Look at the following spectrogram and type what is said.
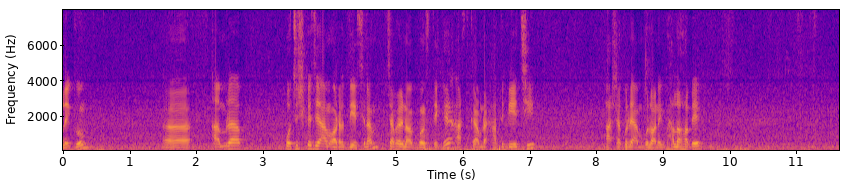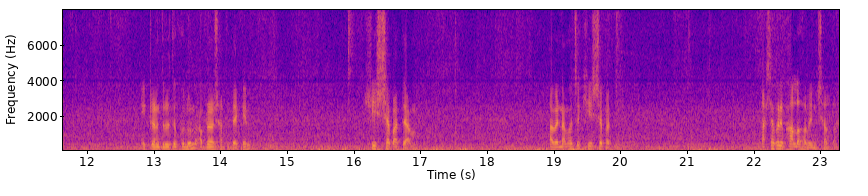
আলাইকুম। আমরা পঁচিশ কেজি আম অর্ডার দিয়েছিলাম চাপাই নবগঞ্জ থেকে। আজকে আমরা হাতে পেয়েছি। আশা করি আমগুলো অনেক ভালো হবে। একটু দ্রুত খুলুন, আপনারা সাথে দেখেন। খিরসাপাতি আম। আমের নাম হচ্ছে খিরসাপাতি আশা করি ভালো হবে, ইনশাল্লাহ।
